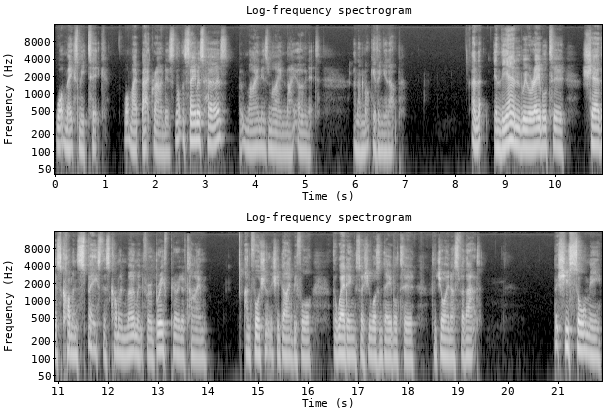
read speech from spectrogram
what makes me tick, what my background is. Not the same as hers, but mine is mine and I own it and I'm not giving it up. And in the end, we were able to share this common space, this common moment for a brief period of time. Unfortunately, she died before the wedding, so she wasn't able to, to join us for that. But she saw me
